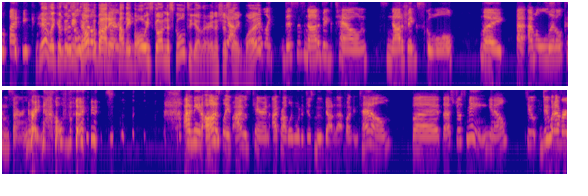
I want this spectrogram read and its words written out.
like Yeah, like because they talk about it, how they've always gone to school together, and it's just Yeah, like, what? I'm like, this is not a big town. It's not a big school. Like, I, I'm a little concerned right now. But I mean, honestly, if I was Karen, I probably would have just moved out of that fucking town. But that's just me, you know. Do do whatever,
